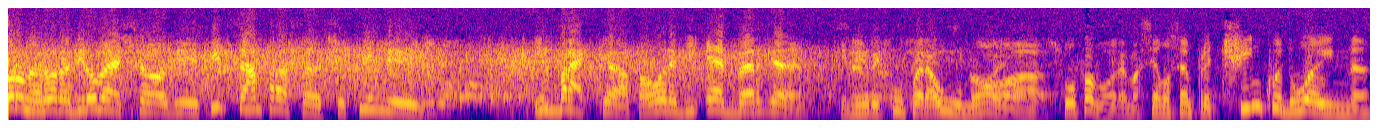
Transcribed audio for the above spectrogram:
Ancora un errore di rovescio di Pete Sampras, c'è quindi il break a favore di Edberg che ne recupera uno a suo favore, ma siamo sempre 5-2 in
